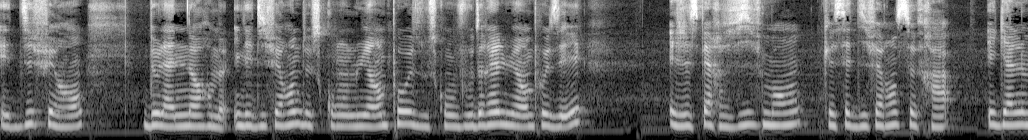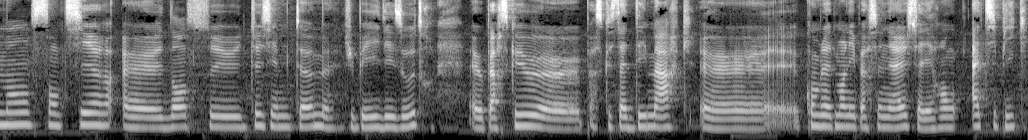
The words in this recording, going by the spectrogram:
est différent de la norme. Il est différent de ce qu'on lui impose ou ce qu'on voudrait lui imposer. Et j'espère vivement que cette différence se fera également sentir euh, dans ce deuxième tome du pays des autres euh, parce que euh, parce que ça démarque complètement les personnages ça les rend atypiques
